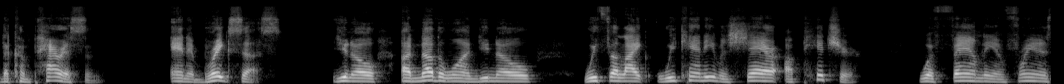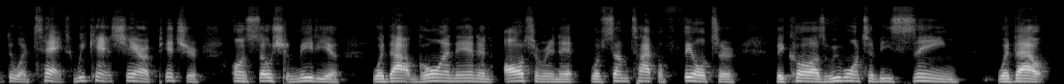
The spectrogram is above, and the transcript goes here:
the comparison and it breaks us. You know another one you know we feel like we can't even share a picture with family and friends through a text. We can't share a picture on social media without going in and altering it with some type of filter because we want to be seen without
